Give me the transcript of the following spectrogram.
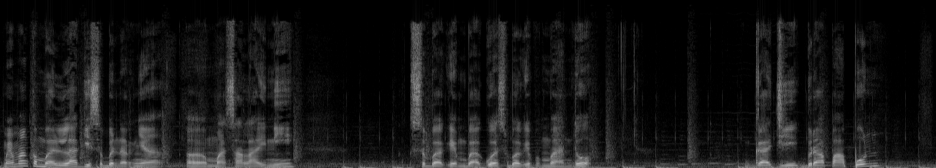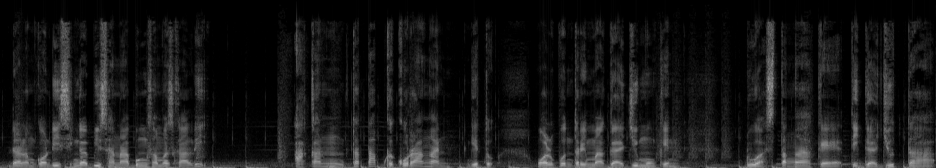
Memang kembali lagi sebenarnya e, masalah ini sebagai mbak gue sebagai pembantu gaji berapapun dalam kondisi nggak bisa nabung sama sekali akan tetap kekurangan gitu. Walaupun terima gaji mungkin dua setengah kayak 3 juta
